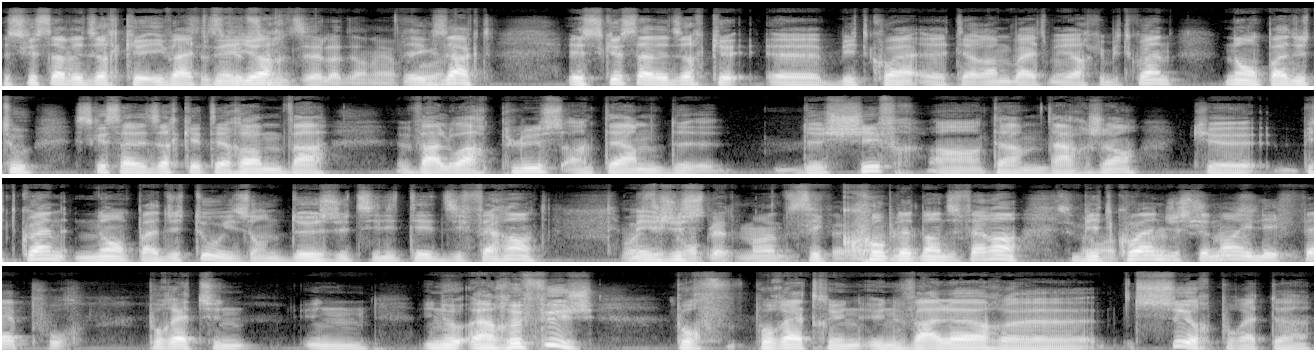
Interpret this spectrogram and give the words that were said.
est-ce que ça veut dire qu'il va C'est être ce que tu meilleur me disais la dernière fois. Exact. Est-ce que ça veut dire que euh, Bitcoin, Ethereum va être meilleur que Bitcoin? Non, pas du tout. Est-ce que ça veut dire qu'Ethereum va valoir plus en termes de, de chiffres, en termes d'argent que Bitcoin? Non, pas du tout. Ils ont deux utilités différentes. Ouais, mais c'est juste- complètement C'est différent. complètement différent. C'est Bitcoin, justement, chose. il est fait pour, pour être une, une- une- un refuge, pour, pour être une, une valeur euh, sûre, pour être un-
